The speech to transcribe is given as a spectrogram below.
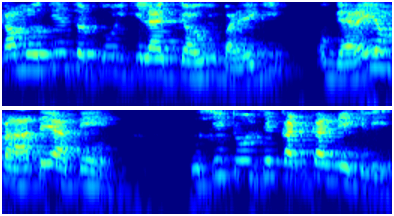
कम होती है तो टूल की लाइफ क्या होगी, बढ़ेगी। और गहराई हम बढ़ाते जाते हैं। उसी टूल से कट करने के लिए।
